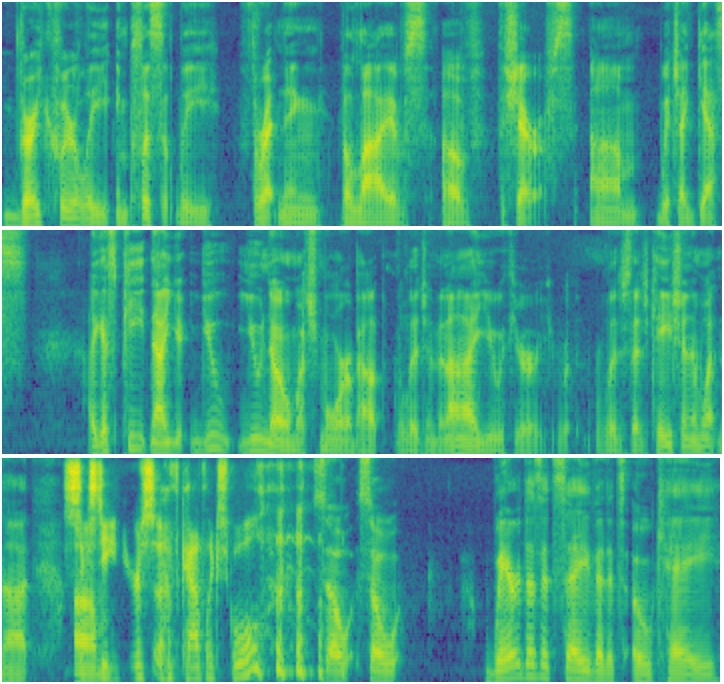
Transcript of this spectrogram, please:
very clearly implicitly threatening the lives of the sheriffs, um, which I guess I guess Pete. Now you you you know much more about religion than I. You with your, your religious education and whatnot. Sixteen um, years of Catholic school. so so, where does it say that it's okay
